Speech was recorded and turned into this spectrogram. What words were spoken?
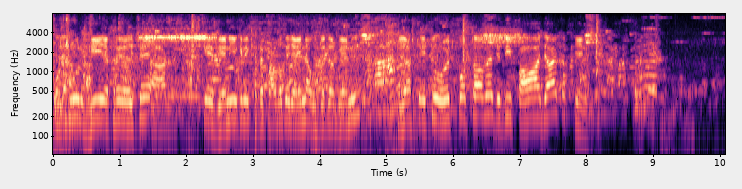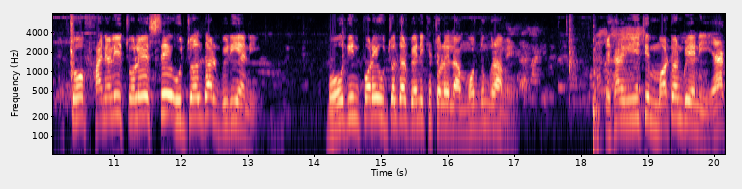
প্রচুর ভিড় এখানে রয়েছে, আর আজকে বিরিয়ানি এখানে খেতে পারব কি জানি না উজ্জ্বলদার বিরিয়ানি। জাস্ট একটু ওয়েট করতে হবে, যদি পাওয়া যায় তো খেয়ে নেবে। তো ফাইনালি চলে এসছে উজ্জ্বলদার বিরিয়ানি। বহুদিন পরে উজ্জ্বলদার বিরিয়ানি খেয়ে চলে এলাম মধ্যমগ্রামে। এখানে নিয়েছি মটন বিরিয়ানি, এক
